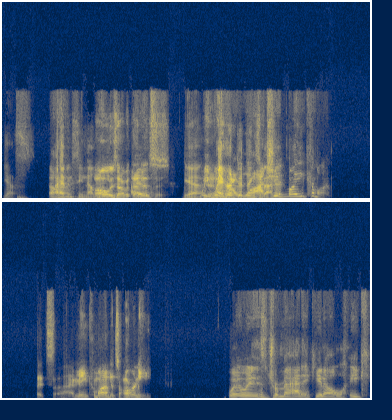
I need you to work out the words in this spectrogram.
Yes. Oh. I haven't seen that one. Oh, is that what I that haven't is? Yeah. Wait, I wait, I heard good things about it, it. Mike? Come on. It's. Uh, I mean, come on. It's Arnie. Wait, wait, it's dramatic, you know, like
